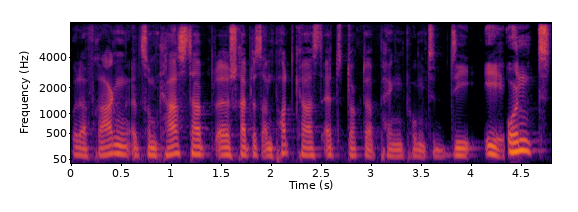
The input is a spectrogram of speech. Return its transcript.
oder Fragen äh, zum Cast habt. Äh, schreibt es an podcast.drpeng.de. Und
